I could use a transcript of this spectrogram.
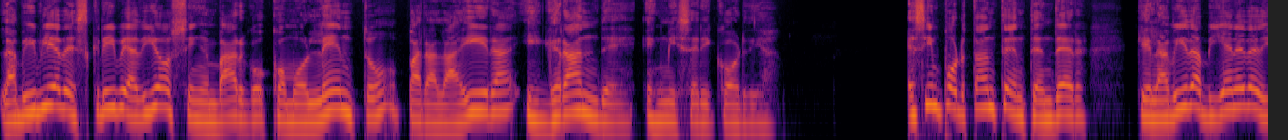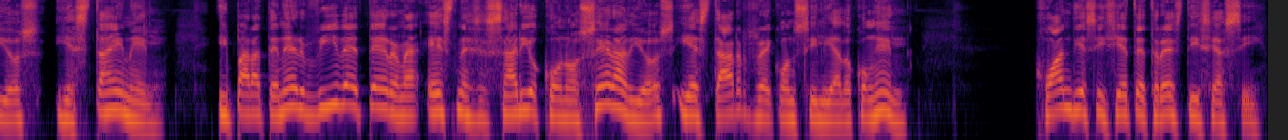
La Biblia describe a Dios, sin embargo, como lento para la ira y grande en misericordia. Es importante entender que la vida viene de Dios y está en Él, y para tener vida eterna es necesario conocer a Dios y estar reconciliado con Él. Juan 17.3 dice así,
